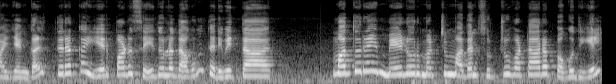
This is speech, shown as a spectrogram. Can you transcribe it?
மையங்கள் திறக்க ஏற்பாடு செய்துள்ளதாகவும் தெரிவித்தார். மதுரை மேலூர் மற்றும் அதன் சுற்றுவட்டார பகுதியில்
